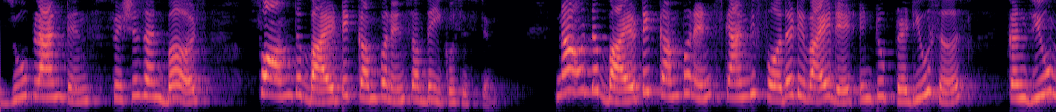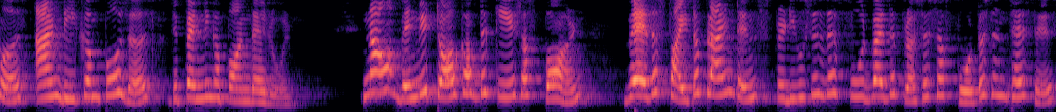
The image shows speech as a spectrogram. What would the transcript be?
zooplanktons, fishes and birds form the biotic components of the ecosystem. Now, the biotic components can be further divided into producers, consumers and decomposers depending upon their role. Now, when we talk of the case of pond, where the phytoplanktons produces their food by the process of photosynthesis,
